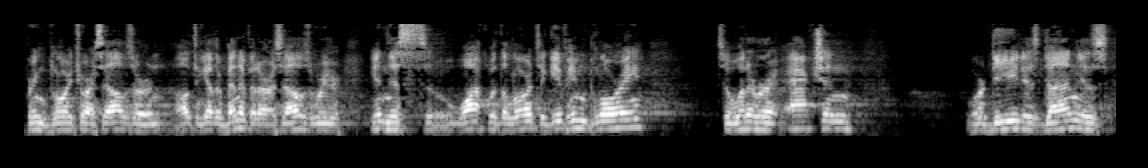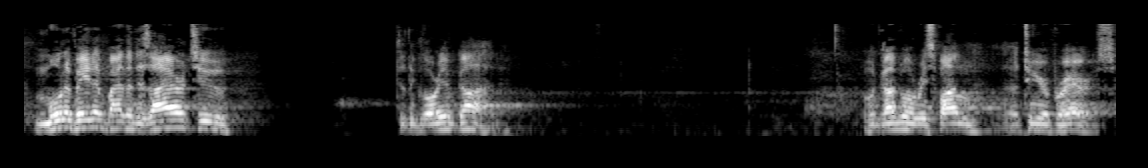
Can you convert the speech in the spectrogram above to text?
bring glory to ourselves or altogether benefit ourselves. We're in this walk with the Lord to give Him glory. So whatever action or deed is done is motivated by the desire to to the glory of God. Well, God will respond uh, to your prayers.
